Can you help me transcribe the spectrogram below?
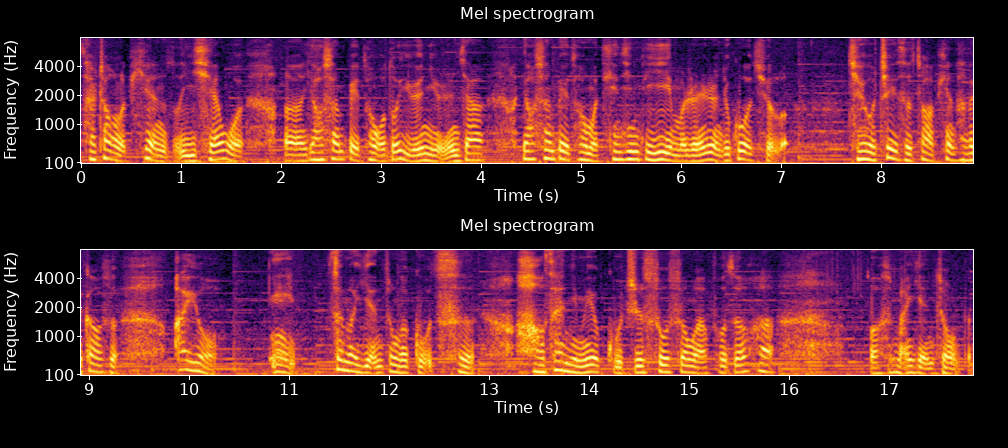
才照了片子。以前我，呃，腰酸背痛，我都以为女人家腰酸背痛嘛，天经地义嘛，忍忍就过去了。结果这次照片，他才告诉，哎呦，你这么严重的骨刺，好在你没有骨质疏松啊，否则的话，我是蛮严重的。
